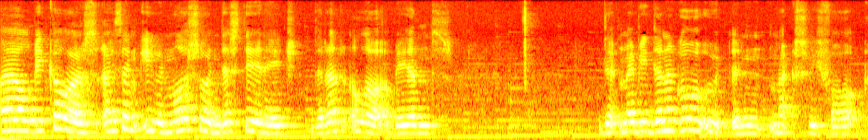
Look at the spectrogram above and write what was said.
Well, because I think even more so in this day and age, there are a lot of bairns that maybe didn't go out and mix with folk.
